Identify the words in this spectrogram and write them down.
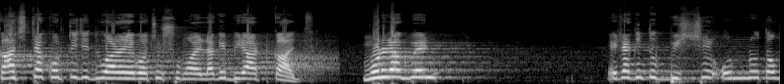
কাজটা করতে যে দু আড়াই বছর সময় লাগে, বিরাট কাজ। মনে রাখবেন, এটা কিন্তু বিশ্বের অন্যতম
